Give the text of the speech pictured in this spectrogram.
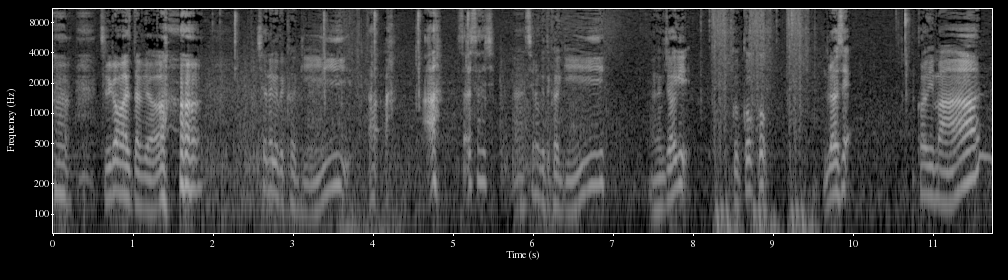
즐감하셨다며. 채널 구독하기. 아, 아, 아, 쌀쌀. 아, 채널 구독하기. 응조하기. 꾹꾹꾹 눌러주세요. 그럼 이만.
